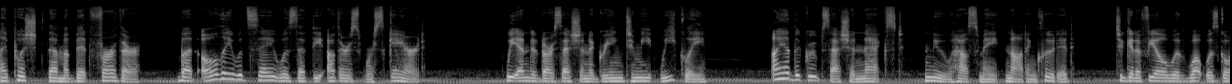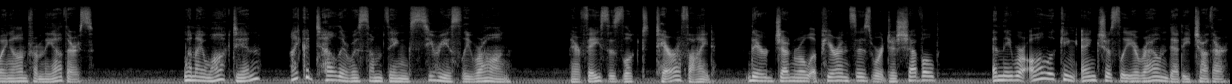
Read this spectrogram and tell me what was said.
I pushed them a bit further, but all they would say was that the others were scared. We ended our session agreeing to meet weekly. I had the group session next, new housemate not included, to get a feel with what was going on from the others. When I walked in, I could tell there was something seriously wrong. Their faces looked terrified, their general appearances were disheveled, and they were all looking anxiously around at each other.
